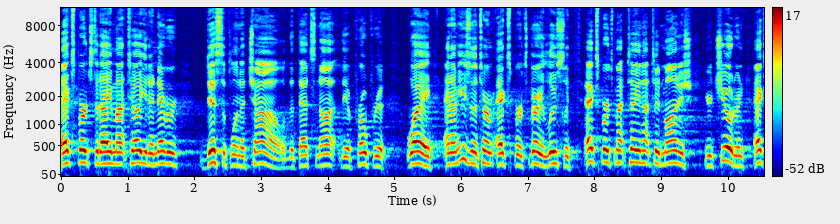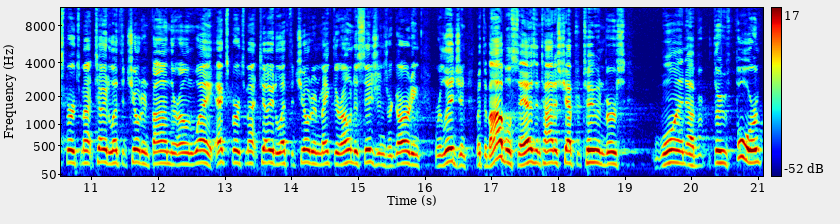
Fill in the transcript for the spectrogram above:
Experts today might tell you to never discipline a child, that that's not the appropriate way. And I'm using the term experts very loosely. Experts might tell you not to admonish your children. Experts might tell you to let the children find their own way. Experts might tell you to let the children make their own decisions regarding religion. But the Bible says in Titus chapter 2 and verse 1 uh, through 4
